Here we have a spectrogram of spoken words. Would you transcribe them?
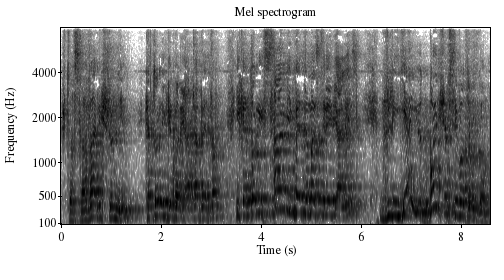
что слова решуним, которые говорят об этом, и которые сами в этом остерегались, влияют больше всего другого.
